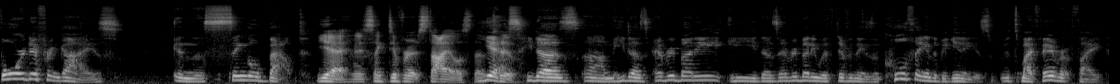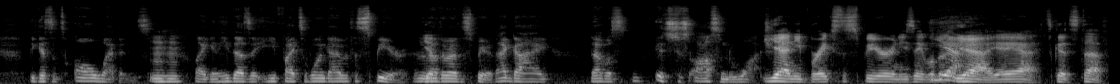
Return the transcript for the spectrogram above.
four different guys in the single bout. yeah, and it's like different styles though Yes, too. he does. Um, he does everybody. He does everybody with different things. The cool thing at the beginning is it's my favorite fight because it's all weapons. Mm-hmm. Like, and he does it. He fights one guy with a spear and Yep. another with a spear. That guy, that was. It's just awesome to watch. Yeah, and he breaks the spear and he's able to. Yeah, Yeah. yeah, yeah. It's good stuff.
